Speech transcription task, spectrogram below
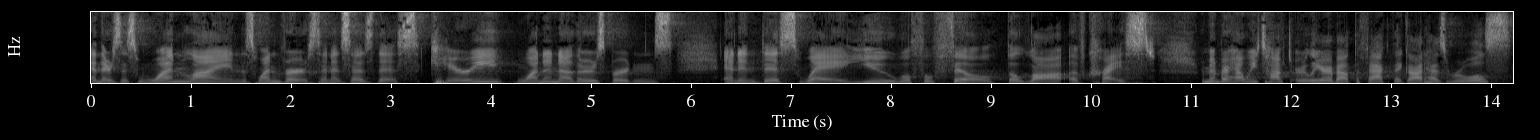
And there's this one line, this one verse, and it says this Carry one another's burdens, and in this way you will fulfill the law of Christ. Remember how we talked earlier about the fact that God has rules?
